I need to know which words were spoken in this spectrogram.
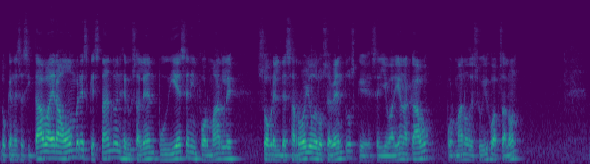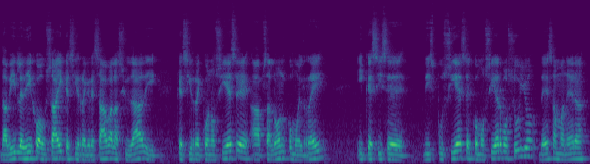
lo que necesitaba era hombres que estando en Jerusalén pudiesen informarle sobre el desarrollo de los eventos que se llevarían a cabo por mano de su hijo Absalón. David le dijo a Usai que si regresaba a la ciudad y que si reconociese a Absalón como el rey y que si se dispusiese como siervo suyo, de esa manera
